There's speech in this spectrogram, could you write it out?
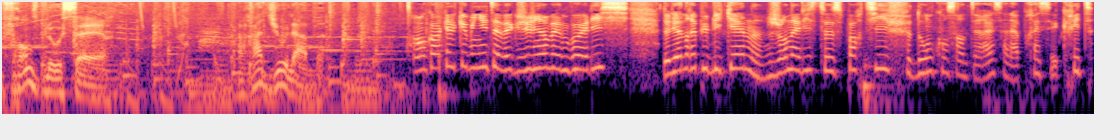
France Bleu Auxerre. Radio Lab. Encore quelques minutes avec Julien Benboali de Lyon Républicaine, journaliste sportif. Donc, on s'intéresse à la presse écrite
